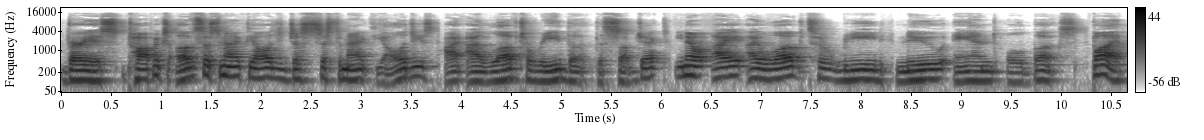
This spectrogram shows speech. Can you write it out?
various topics of systematic theology, just systematic theologies. I, I love to read the, the subject. You know, I, I love to read new and old books. But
